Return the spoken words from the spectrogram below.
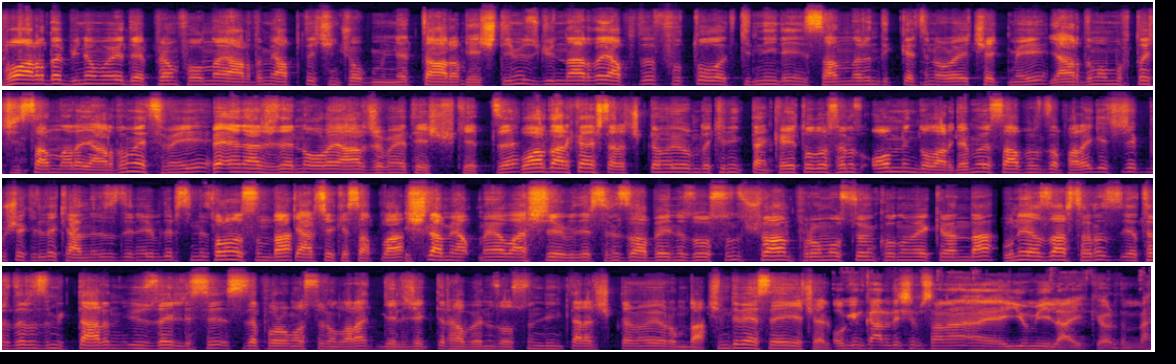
Bu arada Binamo'ya deprem fonuna yardım yaptığı için çok minnettarım. Geçtiğimiz günlerde yaptığı futbol etkinliğiyle insanların dikkatini oraya çekmeyi, yardıma muhtaç insanlara yardım etmeyi ve enerjilerini oraya harcamaya teşvik etti. Bu arada arkadaşlar açıklama yorumdaki linkten kayıt olursanız 10.000 dolar demo hesabınıza para geçecek. Bu şekilde kendiniz deneyebilirsiniz. Sonrasında gerçek hesapla işlem yapmaya başlayabilirsiniz. Haberiniz olsun. Şu an promosyon konumu ekranda. Bunu yazarsanız yatırdığınız miktarın %50'si size promosyon olarak gelecektir. Haberiniz olsun. Linkler açıklama ve yorumda. Şimdi VS'ye geçelim. O gün kardeşim sana e, Yumi layık gördüm ben.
